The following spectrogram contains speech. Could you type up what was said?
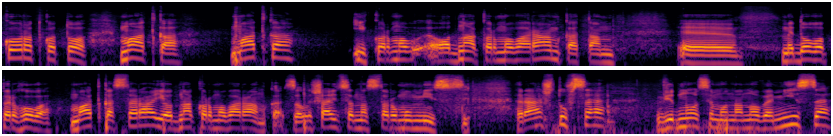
коротко, то матка, матка і кормов, одна кормова рамка, там е, медово-пергова матка стара і одна кормова рамка залишаються на старому місці. Решту все відносимо на нове місце,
